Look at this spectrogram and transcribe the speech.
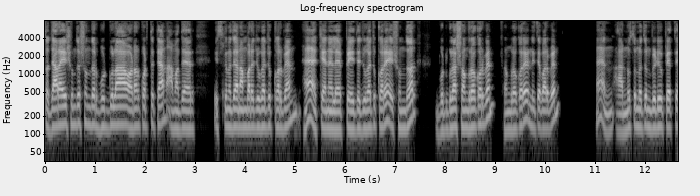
তো যারা এই সুন্দর সুন্দর বুটগুলা অর্ডার করতে চান আমাদের স্ক্রিনে দেওয়া নাম্বারে যোগাযোগ করবেন। হ্যাঁ চ্যানেলে পেজে যোগাযোগ করে এই সুন্দর বুটগুলা সংগ্রহ করবেন সংগ্রহ করে নিতে পারবেন। হ্যাঁ আর নতুন নতুন ভিডিও পেতে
